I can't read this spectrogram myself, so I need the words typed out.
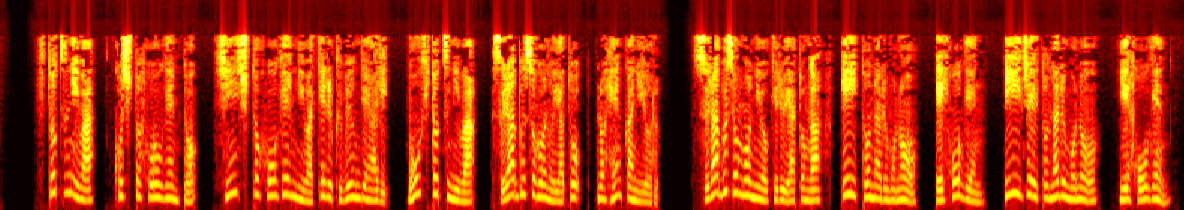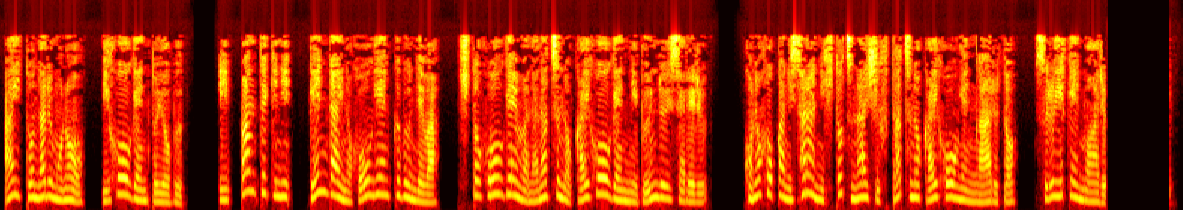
一つには、古首都方言と新首都方言に分ける区分であり、もう一つには、スラブ祖語のヤトの変化による。スラブ祖語におけるヤトが E となるものをエ方言、EJ となるものをイエ方言、I となるものをイ方言と呼ぶ。一般的に現代の方言区分では、首都方言は7つの開方言に分類される。この他にさらに1つないし2つの開方言があるとする意見もある。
